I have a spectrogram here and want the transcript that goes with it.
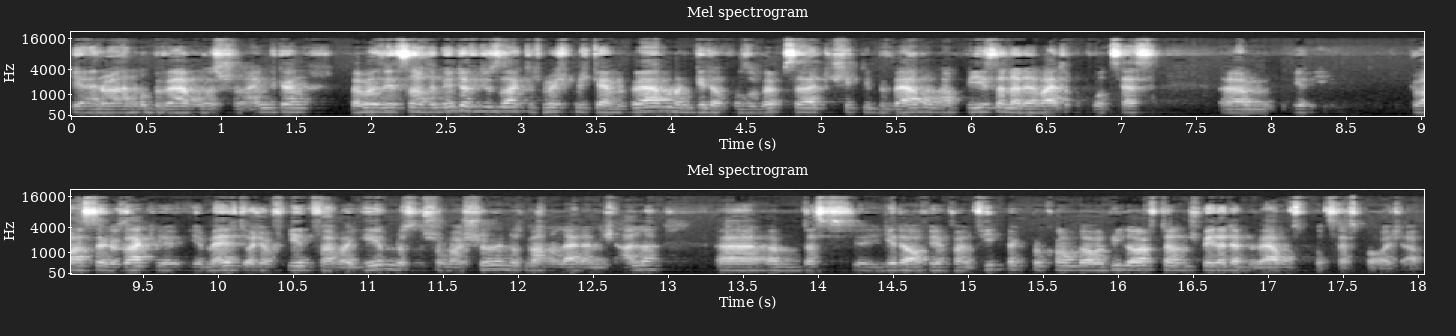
die eine oder andere Bewerbung ist schon eingegangen. Wenn man jetzt nach dem Interview sagt, ich möchte mich gerne bewerben, man geht auf unsere Website, schickt die Bewerbung ab. Wie ist dann da der weitere Prozess? Ähm, ihr, du hast ja gesagt, ihr, ihr, meldet euch auf jeden Fall bei jedem. Das ist schon mal schön. Das machen leider nicht alle, äh, ähm, dass jeder auf jeden Fall ein Feedback bekommt. Aber wie läuft dann später der Bewerbungsprozess bei euch ab?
